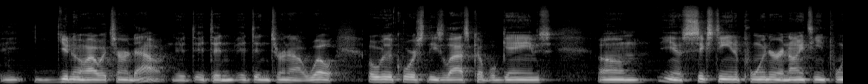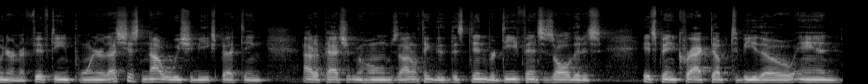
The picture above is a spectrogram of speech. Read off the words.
you know how it turned out. It, it didn't it didn't turn out well over the course of these last couple games um, you know, 16 a pointer, a 19 pointer, and a 15 pointer. That's just not what we should be expecting out of Patrick Mahomes. I don't think that this Denver defense is all that it's it's been cracked up to be, though. And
